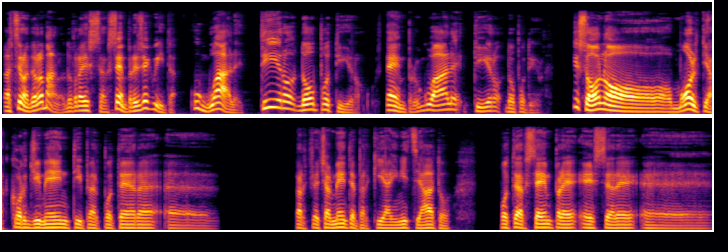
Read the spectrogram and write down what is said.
L'azione della mano dovrà essere sempre eseguita uguale, tiro dopo tiro, sempre uguale, tiro dopo tiro. Ci sono molti accorgimenti per poter, eh, per, specialmente per chi ha iniziato, poter sempre essere eh,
